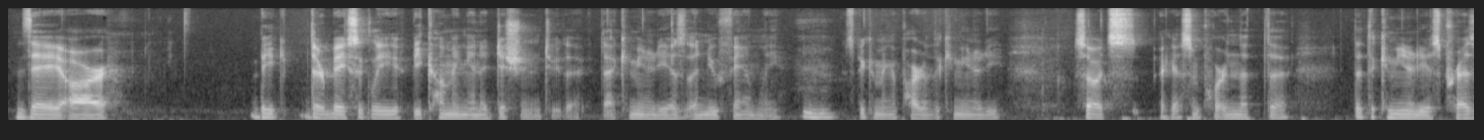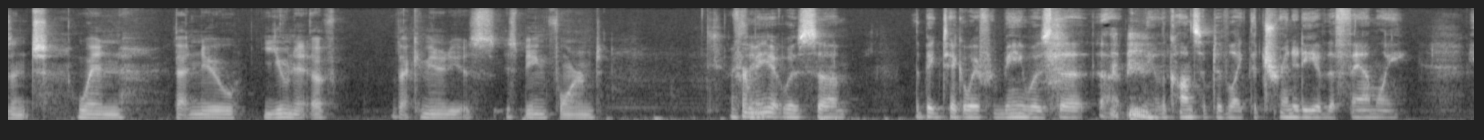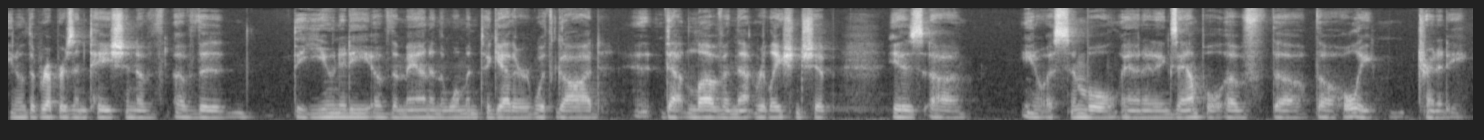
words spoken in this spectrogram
they are. Be, they're basically becoming an addition to the, that community as a new family Mm-hmm. it's becoming a part of the community. So it's I guess important that the that the community is present when that new unit of that community is is being formed. I For think. me, it was um, the big takeaway for me was the uh, you know the concept of like the trinity of the family. You know the representation of of the the unity of the man and the woman together with God. That love and that relationship is uh, you know a symbol and an example of the the holy trinity.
